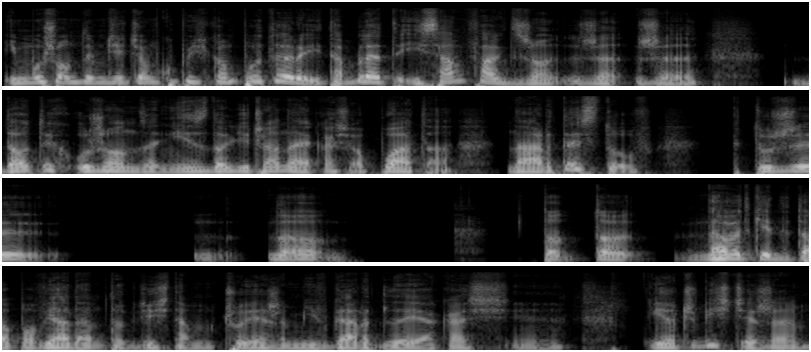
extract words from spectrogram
I muszą tym dzieciom kupić komputery i tablety. I sam fakt, że, że, że do tych urządzeń jest doliczana jakaś opłata na artystów, którzy no, to, to nawet kiedy to opowiadam, to gdzieś tam czuję, że mi w gardle jakaś. Y, I oczywiście, że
